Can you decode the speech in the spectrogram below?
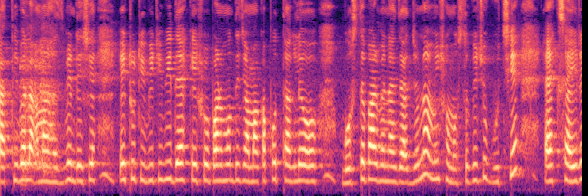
রাত্রিবেলা আমার হাজব্যান্ড এসে একটু টিভি টিভি দেখে, সোফার মধ্যে জামা কাপড় থাকলে ও বসতে পারবে না, যার জন্য আমি সমস্ত কিছু গুছিয়ে এক সাইডে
